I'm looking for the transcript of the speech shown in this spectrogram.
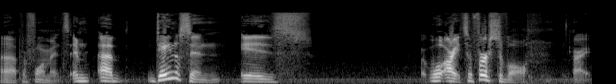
uh, performance. And uh, Danielson is well. All right. So first of all, all right.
